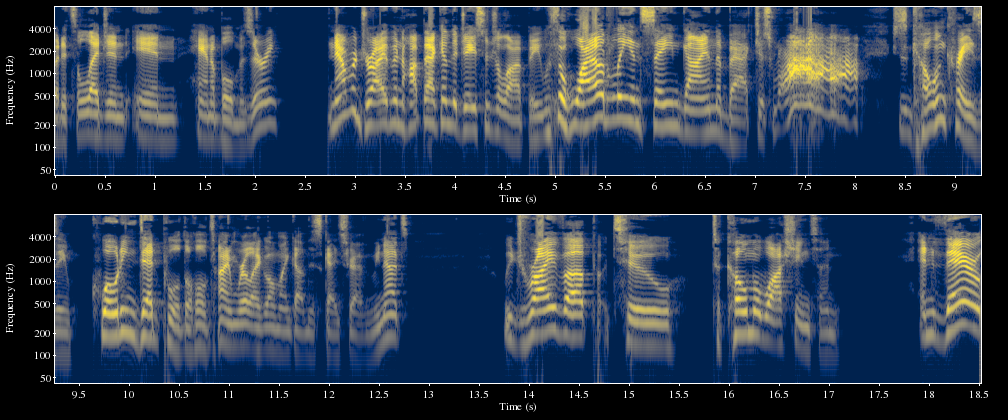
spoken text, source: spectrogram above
but it's a legend in Hannibal, Missouri. Now we're driving, hop back in the Jason Jalopy with a wildly insane guy in the back, just rah, just going crazy, quoting Deadpool the whole time. We're like, oh my god, this guy's driving me nuts. We drive up to Tacoma, Washington, and there,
